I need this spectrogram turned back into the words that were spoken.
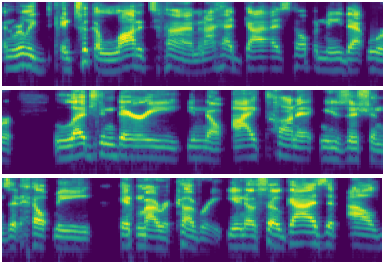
and really and took a lot of time. And I had guys helping me that were legendary, you know, iconic musicians that helped me in my recovery, you know. So guys that I'll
